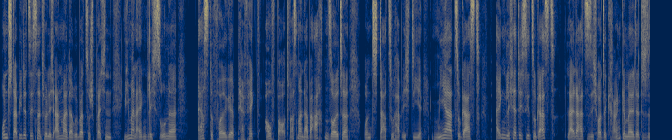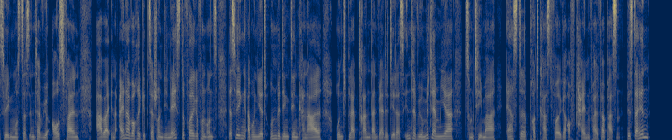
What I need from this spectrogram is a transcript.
Und da bietet sich natürlich an, mal darüber zu sprechen, wie man eigentlich so eine erste Folge perfekt aufbaut, was man da beachten sollte. Und dazu habe ich die Mia zu Gast. Eigentlich hätte ich sie zu Gast, Leider hat sie sich heute krank gemeldet, deswegen muss das Interview ausfallen. Aber in einer Woche gibt es ja schon die nächste Folge von uns. Deswegen abonniert unbedingt den Kanal und bleibt dran, dann werdet ihr das Interview mit der Mia zum Thema erste Podcast-Folge auf keinen Fall verpassen. Bis dahin,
